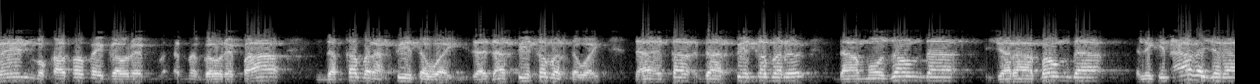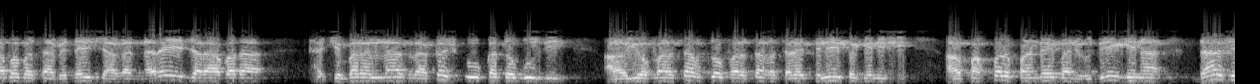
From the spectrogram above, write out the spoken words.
بین مخففه ګورا ګورا پا د قبر خپې ته وای د خپې قبر ته وای د خپې قبر د موزم د جرابم د لیکن هغه جرابه به ثابتې چې هغه نری جرابه ده چې بر الله را کش کو کته بوزي او یو فرسخ دو فرسخ سره تلی پکې نشي او په خپل پاندې باندې ودریږي نه دا چې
